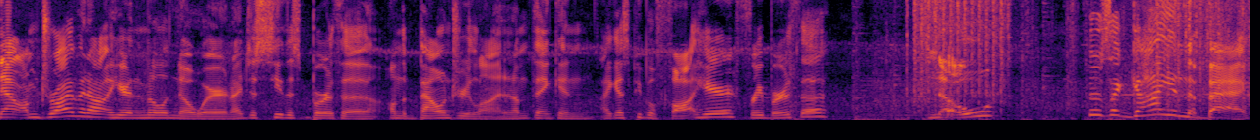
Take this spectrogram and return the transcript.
Now I'm driving out here in the middle of nowhere, and I just see this Bertha on the boundary line, and I'm thinking, I guess people fought here. Free Bertha? No. There's a guy in the back,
